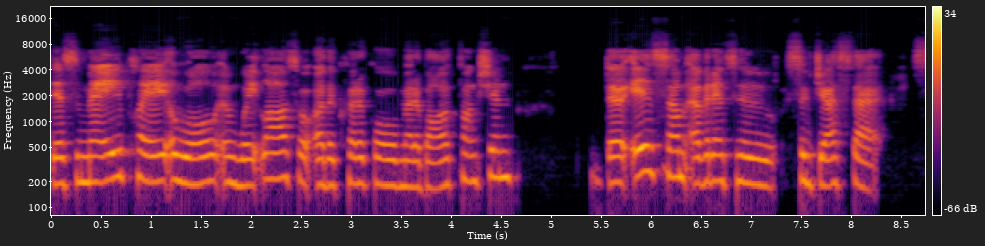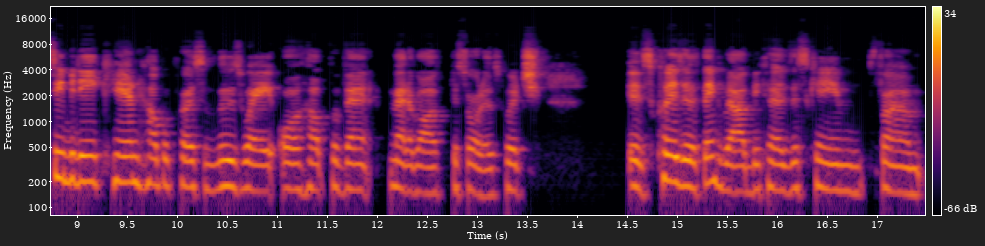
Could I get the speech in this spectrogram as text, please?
This may play a role in weight loss or other critical metabolic function. There is some evidence to suggest that CBD can help a person lose weight or help prevent metabolic disorders, which is crazy to think about because this came from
